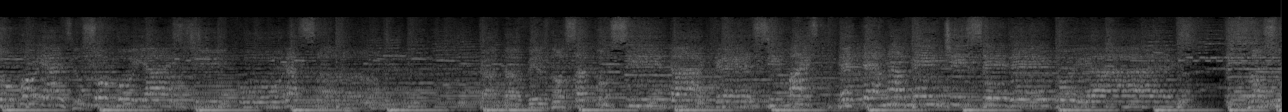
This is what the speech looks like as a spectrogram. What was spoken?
Sou Goiás, eu sou Goiás de coração. Cada vez nossa torcida cresce mais, eternamente serei Goiás. Nosso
